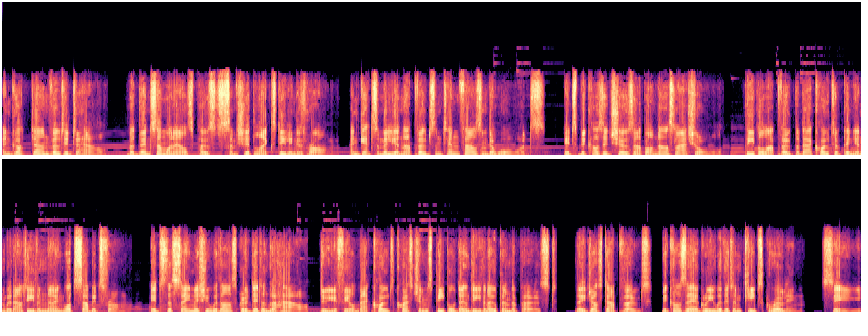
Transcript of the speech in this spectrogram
and got downvoted to hell. But then someone else posts some shit like stealing is wrong and gets a million upvotes and 10,000 awards. It's because it shows up on r slash all. People upvote the back quote opinion without even knowing what sub it's from. It's the same issue with Ask Reddit and the how. Do you feel back quote questions people don't even open the post. They just upvote because they agree with it and keep scrolling. See?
